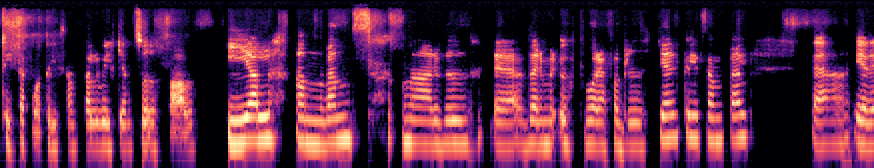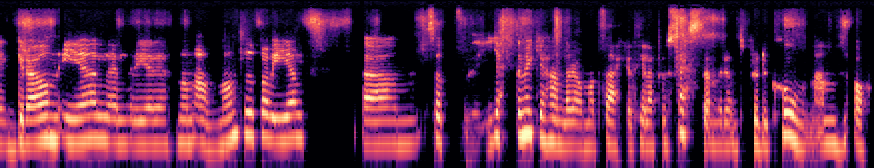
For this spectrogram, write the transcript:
tittar på till exempel vilken typ av el används när vi eh, värmer upp våra fabriker till exempel. Eh, är det grön el eller är det någon annan typ av el? Um, så att jättemycket handlar om att säkra att hela processen runt produktionen och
